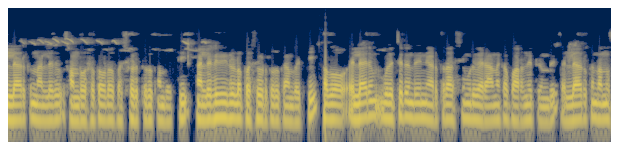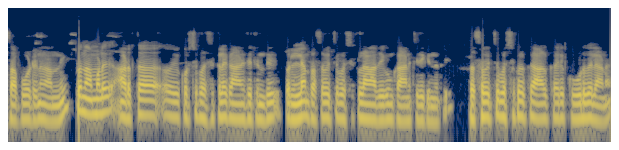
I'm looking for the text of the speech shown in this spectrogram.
എല്ലാവർക്കും നല്ലൊരു സന്തോഷത്തോടെ പശു എടുത്തു കൊടുക്കാൻ പറ്റി. നല്ല രീതിയിലുള്ള പശു എടുത്തു കൊടുക്കാൻ പറ്റി. അപ്പോൾ എല്ലാവരും വിളിച്ചിട്ടുണ്ട് ഇനി അടുത്ത പ്രാവശ്യം കൂടി വരാമെന്നൊക്കെ പറഞ്ഞിട്ടുണ്ട്. എല്ലാവർക്കും തന്ന സപ്പോർട്ടിന് നന്ദി. ഇപ്പോൾ നമ്മൾ അടുത്ത കുറച്ച് പശുക്കളെ കാണിച്ചിട്ടുണ്ട്. ഇപ്പോൾ എല്ലാം പ്രസവിച്ച പശുക്കളാണ് അധികം കാണിച്ചിരിക്കുന്നത്. പ്രസവിച്ച പശുക്കൾക്ക് ആൾക്കാർ കൂടുതലാണ്.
